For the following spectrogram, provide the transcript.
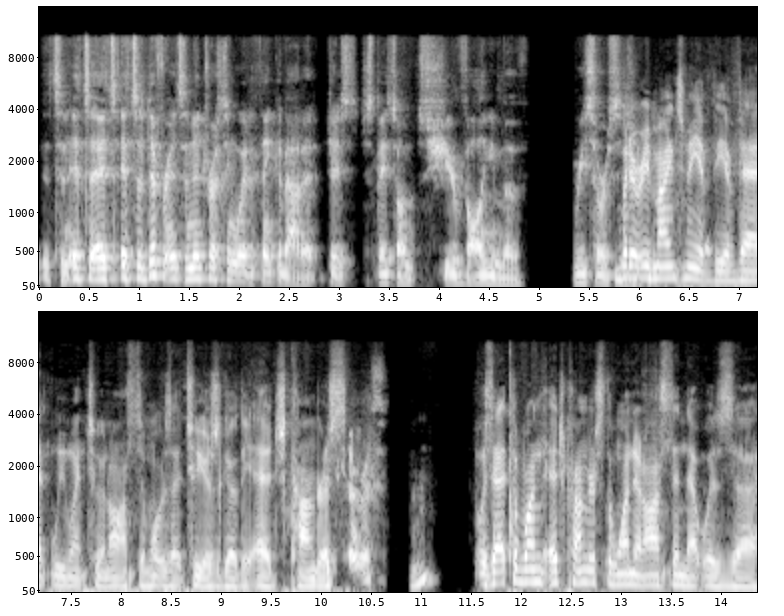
it's an it's a, it's it's a different it's an interesting way to think about it, just just based on sheer volume of resources. But it reminds me of the event we went to in Austin. What was that? Two years ago, the Edge Congress. Edge Congress. Mm-hmm. Was that the one Edge Congress, the one in Austin that was? Uh,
